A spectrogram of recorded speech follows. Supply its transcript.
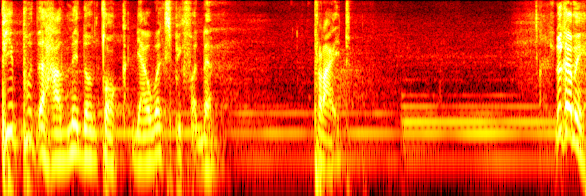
People that have made don't talk, their work speak for them. Pride. Look at me.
